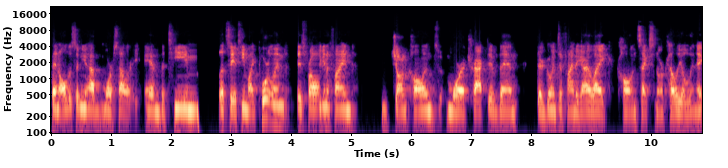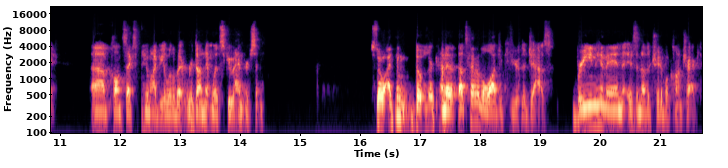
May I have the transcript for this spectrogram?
then all of a sudden you have more salary. And the team, let's say a team like Portland, is probably going to find John Collins more attractive than they're going to find a guy like Collin Sexton or Kelly Olynyk um, Collin Sexton, who might be a little bit redundant with Scoot Henderson. So I think those are kind of that's kind of the logic if you're the Jazz. Bringing him in is another tradable contract.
